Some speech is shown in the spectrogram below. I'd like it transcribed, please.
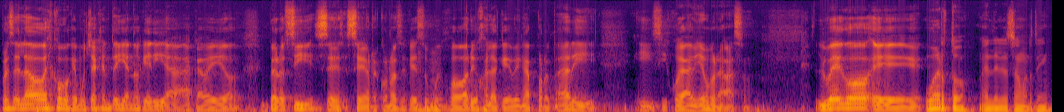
por ese lado es como que mucha gente ya no quería a Cabello, pero sí se, se reconoce que es un buen jugador y ojalá que venga a aportar y, y si juega bien, bravazo. Luego, eh, Huerto, el de San Martín.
